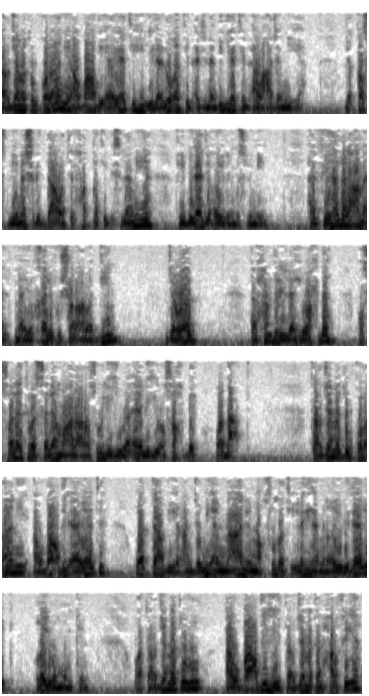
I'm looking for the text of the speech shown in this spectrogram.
ترجمة القرآن أو بعض آياته إلى لغة أجنبية أو عجمية بقصد نشر الدعوة الحقة الإسلامية في بلاد غير المسلمين. هل في هذا العمل ما يخالف الشرع والدين؟ جواب الحمد لله وحده والصلاة والسلام على رسوله وآله وصحبه وبعد. ترجمة القرآن أو بعض آياته والتعبير عن جميع المعاني المقصودة إليها من غير ذلك غير ممكن. وترجمته أو بعضه ترجمة حرفية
